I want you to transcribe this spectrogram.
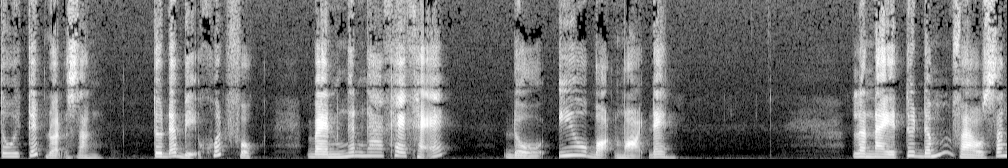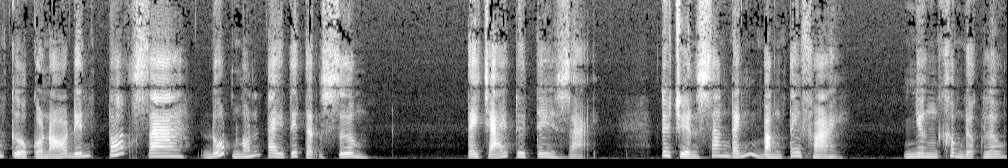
tôi kết luận rằng tôi đã bị khuất phục, bèn ngân nga khe khẽ, đổ yêu bọn mọi đen. Lần này tôi đấm vào răng cửa của nó đến toát ra, đốt ngón tay tới tận xương. Tay trái tôi tê dại. Tôi chuyển sang đánh bằng tay phải, nhưng không được lâu.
